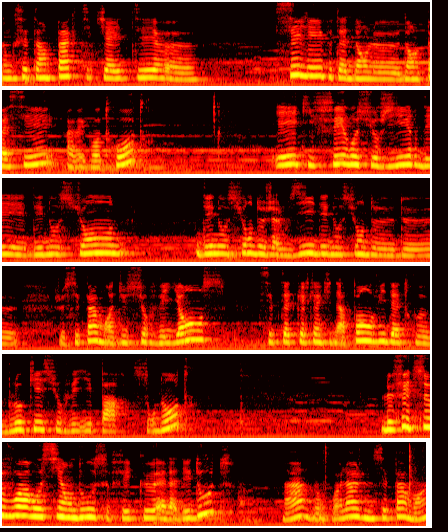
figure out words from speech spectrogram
Donc c'est un pacte qui a été euh, scellé peut-être dans le, passé avec votre autre et qui fait ressurgir des, notions des notions de jalousie, des notions de, de je sais pas moi, du surveillance. C'est peut-être quelqu'un qui n'a pas envie d'être bloqué, surveillé par son autre. Le fait de se voir aussi en douce fait qu'elle a des doutes. Hein, donc voilà, je ne sais pas moi.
